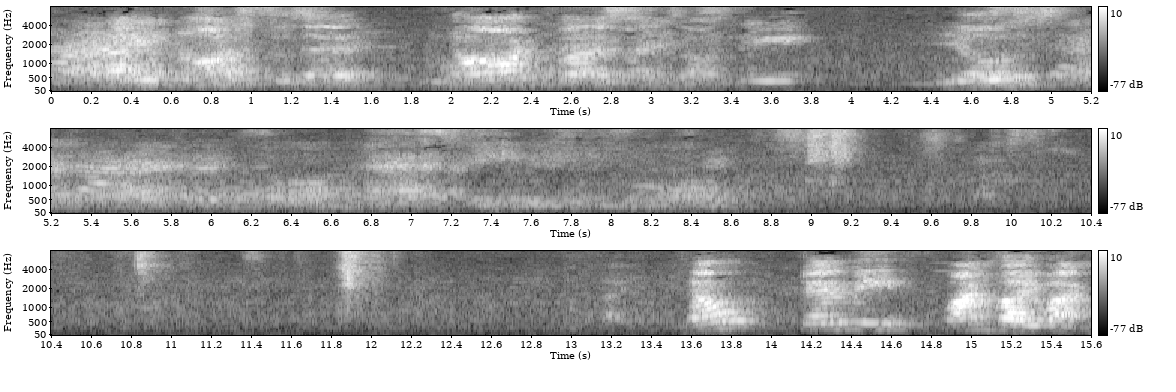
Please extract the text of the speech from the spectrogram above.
Write notes to the non-persons only. Use Now tell me by one.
